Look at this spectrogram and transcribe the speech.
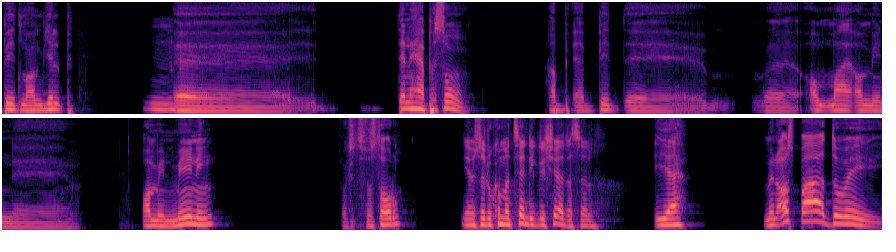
bedt mig om hjælp. Mm. Øh, den her person har har bedt øh, øh, om mig om min, øh, om min mening. For- Forstår du? Jamen, så du kommer til at negligere dig selv? Ja. Men også bare, du ved,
